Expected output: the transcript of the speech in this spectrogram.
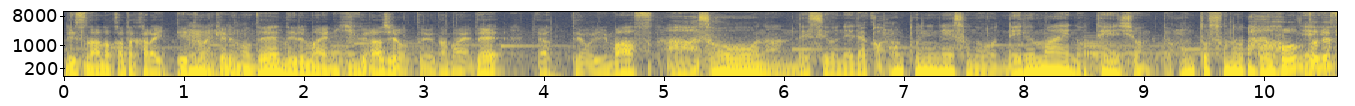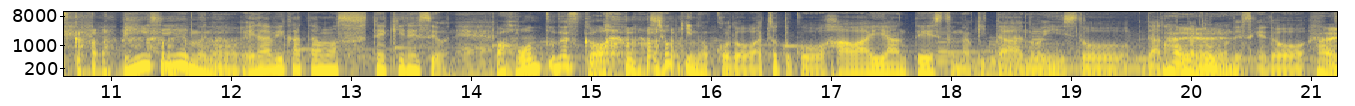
リスナーの方から言っていただけるので、寝る前に聞くラジオという名前でやっております。ああそうなんですよね。だから本当にねその寝る前のテンションって本当その通りで本当ですか？BGM の選び方も素敵ですよね。あ本当ですか？初期の頃はちょっとこうハワイアンテイストなギターのインストだったと思うんですけど、はい。はい。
